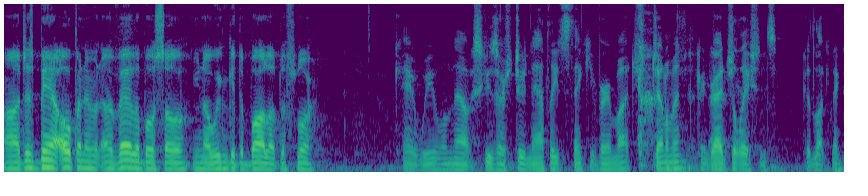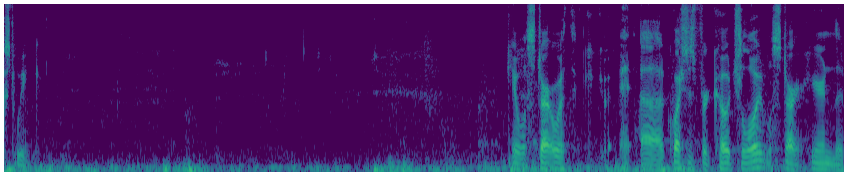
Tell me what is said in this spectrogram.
uh, just being open and available, so you know we can get the ball up the floor. Okay, we will now excuse our student athletes. Thank you very much. Gentlemen, congratulations. Good luck next week. Okay, we'll start with uh, questions for Coach Lloyd. We'll start here in the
